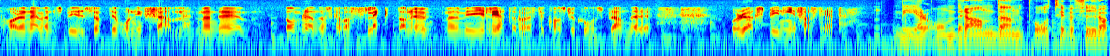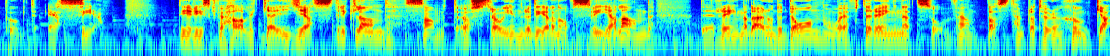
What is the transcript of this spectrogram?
har den även spridits upp till våning 5. Men det, de bränderna ska vara släckta nu, men vi letar då efter konstruktionsbränder och rökspridning i fastigheten. Mer om branden på tv4.se. Det är risk för halka i Gästrikland samt östra och inre delen av Svealand. Det regnar där under dagen och efter regnet så väntas temperaturen sjunka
